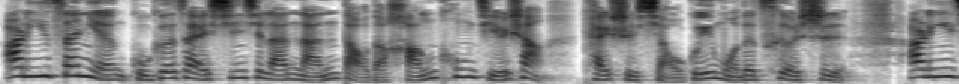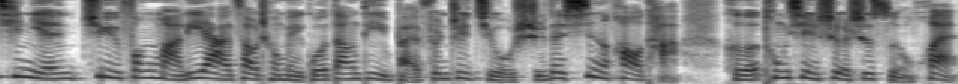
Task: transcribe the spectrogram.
二零一三年，谷歌在新西兰南岛的航空节上开始小规模的测试。二零一七年，飓风玛利亚造成美国当地百分之九十的信号塔和通信设施损坏。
